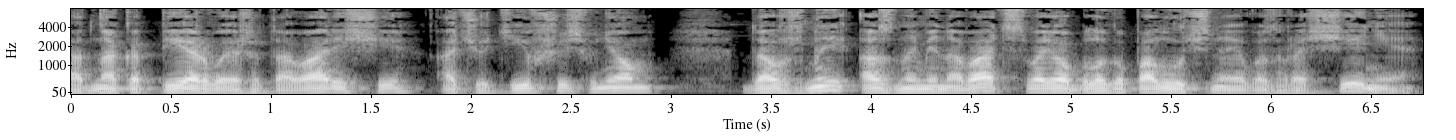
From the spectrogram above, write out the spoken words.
Однако первые же товарищи, очутившись в нем, должны ознаменовать свое благополучное возвращение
